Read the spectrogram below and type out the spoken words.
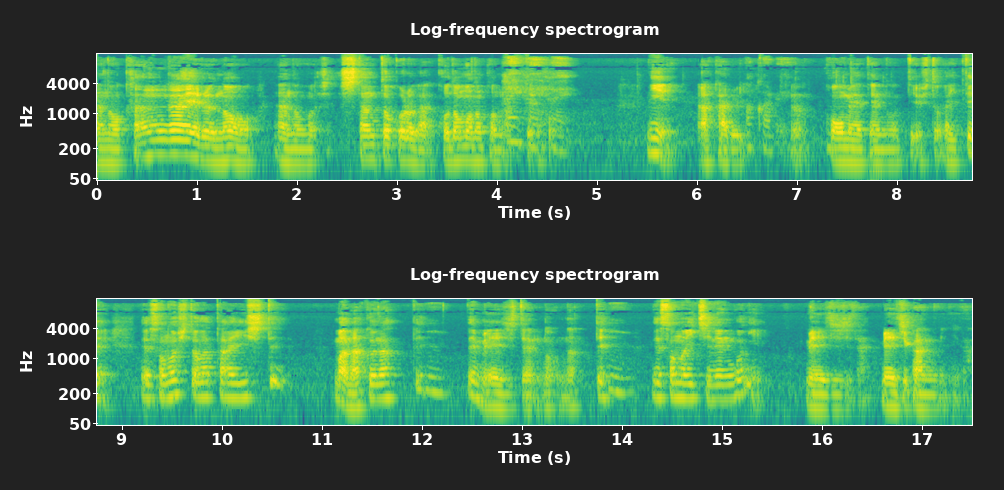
う、あの考えるのあの下のところが子供の子になってる方に明るい、明るい、うん、孝明天皇っていう人がいてでその人が退位してまあ亡くなってうん。で明治天皇になってうん。でその1年後に明治時代明治元年になっ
